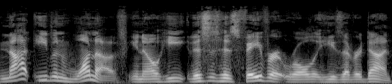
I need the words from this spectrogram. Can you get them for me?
not even one of. You know, he this is his favorite role that he's ever done.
